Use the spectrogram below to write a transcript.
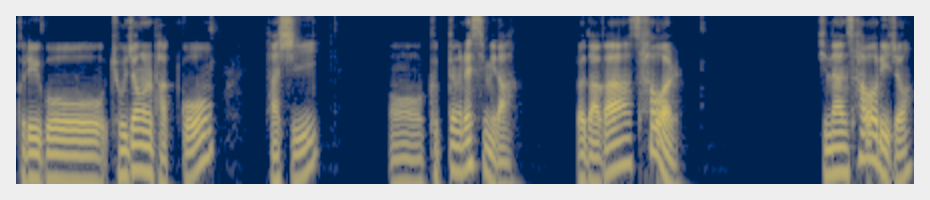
그리고 조정을 받고 다시 어, 급등을 했습니다. 그러다가 4월 지난 4월이죠.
